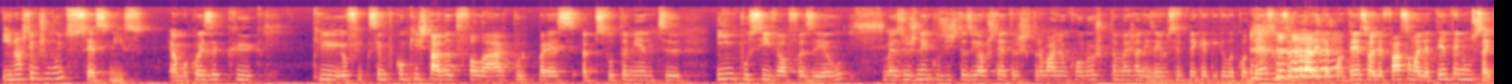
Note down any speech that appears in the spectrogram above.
E nós temos muito sucesso nisso. É uma coisa que que eu fico sempre conquistada de falar porque parece absolutamente impossível fazê-lo, mas os ginecologistas e obstetras que trabalham connosco também já dizem, eu não sei bem o que é que aquilo acontece, mas a verdade é que acontece, olha, façam, olha, tentem, não sei.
